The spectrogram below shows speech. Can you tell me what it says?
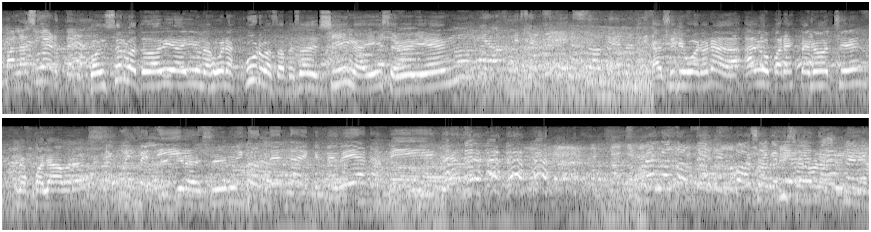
Para la suerte. Conserva todavía ahí unas buenas curvas a pesar del jean, ahí se ve bien. Así que bueno, nada, algo para esta noche, unas palabras. Estoy muy ¿Qué feliz, quiera decir? muy contenta de que me vean a mí. Verlos a ustedes no importa, que me risa no la vean. tenía.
